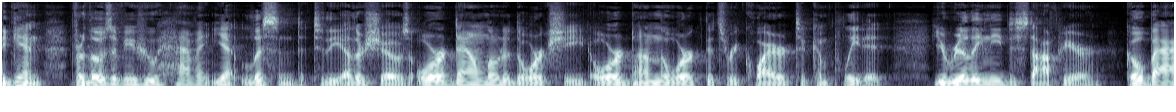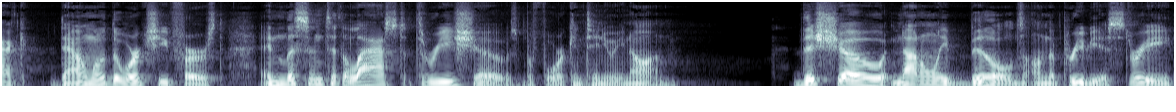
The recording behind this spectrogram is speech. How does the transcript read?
again, for those of you who haven't yet listened to the other shows or downloaded the worksheet or done the work that's required to complete it, you really need to stop here. Go back, download the worksheet first, and listen to the last three shows before continuing on. This show not only builds on the previous three,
